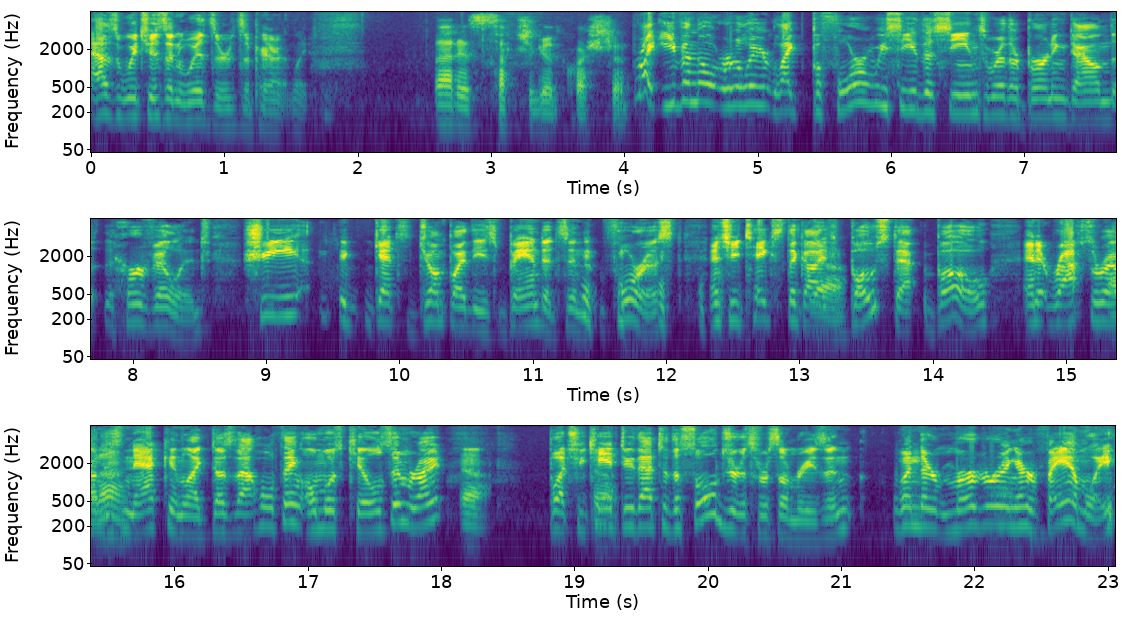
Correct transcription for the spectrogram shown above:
as witches and wizards, apparently. That is such a good question. Right, even though earlier, like before we see the scenes where they're burning down the, her village, she uh, gets jumped by these bandits in the forest, and she takes the guy's Yeah. bow sta- bow, and it wraps around his neck and like does that whole thing, almost kills him, right? Yeah. But she can't do that to the soldiers for some reason when they're murdering her family.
